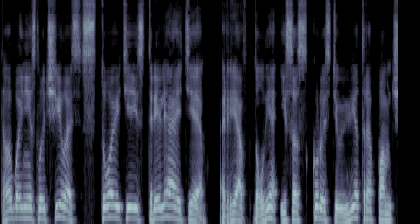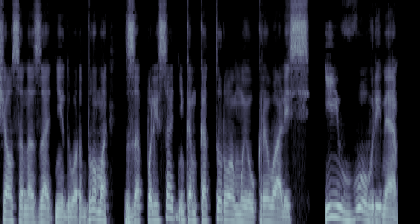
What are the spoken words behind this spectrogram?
Что бы ни случилось, стойте и стреляйте, Рявкнул я и со скоростью ветра помчался на задний двор дома, за полисадником которого мы укрывались. И вовремя.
